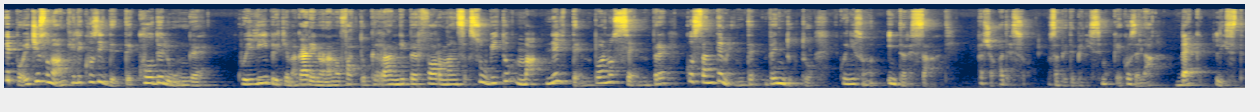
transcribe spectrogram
e poi ci sono anche le cosiddette code lunghe, quei libri che magari non hanno fatto grandi performance subito, ma nel tempo hanno sempre costantemente venduto, quindi sono interessanti. Perciò adesso lo sapete benissimo che cos'è la backlist.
